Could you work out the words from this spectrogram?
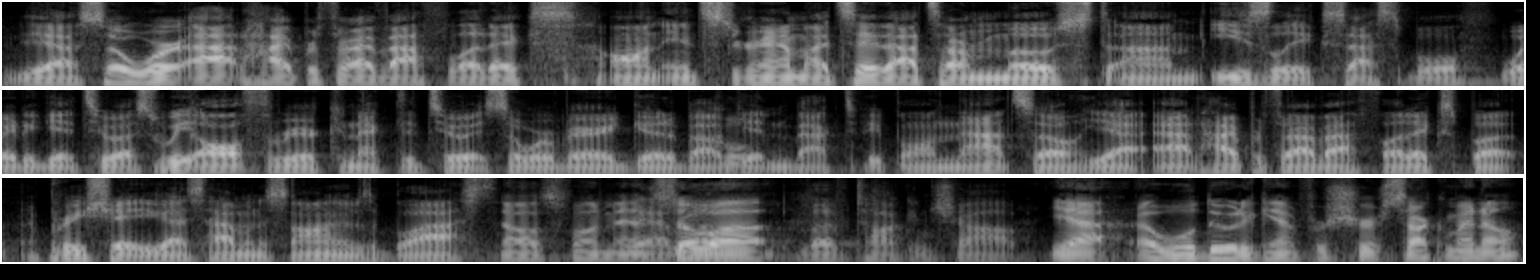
Yeah, so we're at Hyperthrive Athletics on Instagram. I'd say that's our most um, easily accessible way to get to us. We all three are connected to it, so we're very good about Cool. getting back to people on that. So yeah, at Hyperthrive Athletics. But appreciate you guys having us on. It was a blast. No, it was fun, man. Yeah, so, love, uh, love talking shop. yeah, uh, we'll do it again for sure. Sacramento.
